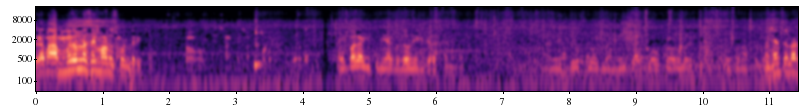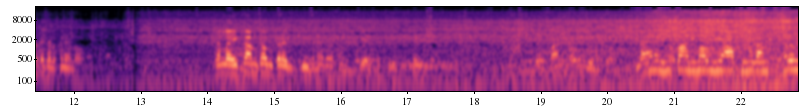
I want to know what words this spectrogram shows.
बाबा मरल ना साहेब माणूस कोणतरी. आणि बघा की तुम्ही एकदा जाऊन या की त्या रस्त्यामध्ये. मग ह्यांचं लाड कशाला करायला? त्यांना हे काम चालू करायचं नाही नाही नाही ही पाणी मारून हे मरण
